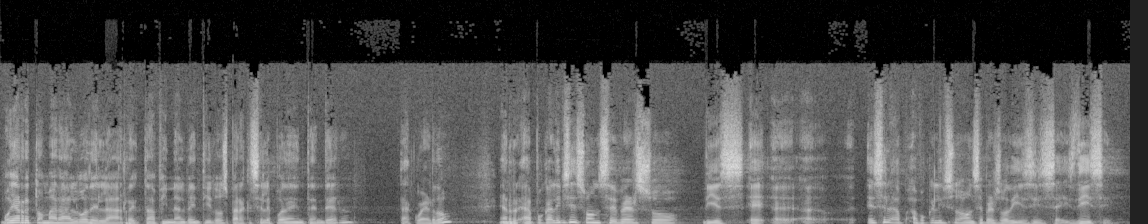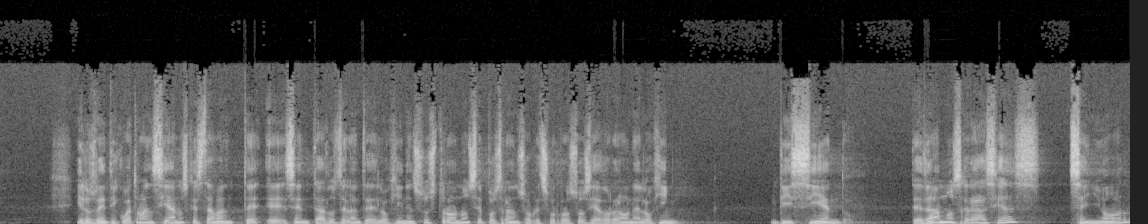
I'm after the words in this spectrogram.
Voy a retomar algo de la recta final 22 para que se le pueda entender, ¿de acuerdo? Apocalipsis 11, verso 10, eh, eh, es el Apocalipsis 11, verso 16, dice, y los 24 ancianos que estaban sentados delante de Elohim en sus tronos se postraron sobre sus rostros y adoraron a Elohim, diciendo, te damos gracias Señor,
